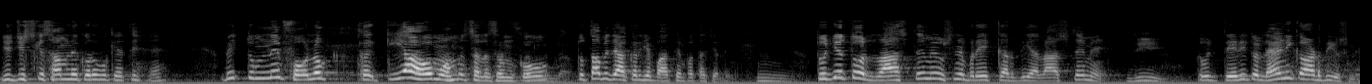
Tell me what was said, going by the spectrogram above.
یہ جس کے سامنے کرو وہ کہتے ہیں بھئی تم نے فالو کیا ہو محمد صلی اللہ علیہ وسلم کو؟ تو تب جا کر یہ باتیں پتہ چلیں۔ تجھے تو راستے میں اس نے بریک کر دیا راستے میں۔ جی۔ تو تیری تو لین ہی کاٹ دی اس نے۔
